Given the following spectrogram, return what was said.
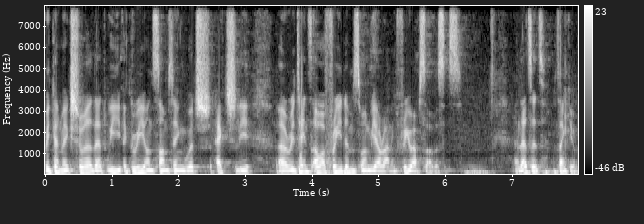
We can make sure that we agree on something which actually uh, retains our freedoms when we are running free web services. And that's it. Thank you.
